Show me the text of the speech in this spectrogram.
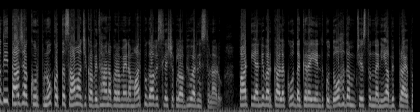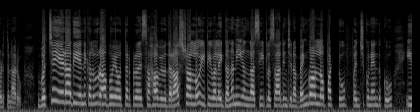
మోదీ తాజా కూర్పును కొత్త సామాజిక విధానపరమైన మార్పుగా విశ్లేషకులు అభివర్ణిస్తున్నారు. పార్టీ అన్ని వర్గాలకు దగ్గరయ్యేందుకు దోహదం చేస్తుందని అభిప్రాయపడుతున్నారు. వచ్చే ఏడాది ఎన్నికలు రాబోయే ఉత్తరప్రదేశ్ సహా వివిధ రాష్ట్రాల్లో ఇటీవలే గణనీయంగా సీట్లు సాధించిన బెంగాల్లో పట్టు పెంచుకునేందుకు ఈ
